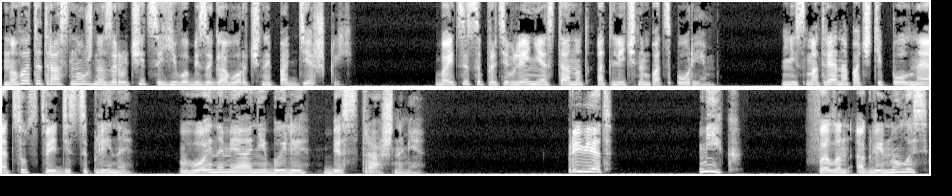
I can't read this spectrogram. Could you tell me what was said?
но в этот раз нужно заручиться его безоговорочной поддержкой. Бойцы сопротивления станут отличным подспорьем. Несмотря на почти полное отсутствие дисциплины, воинами они были бесстрашными. «Привет!» «Мик!» Феллон оглянулась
